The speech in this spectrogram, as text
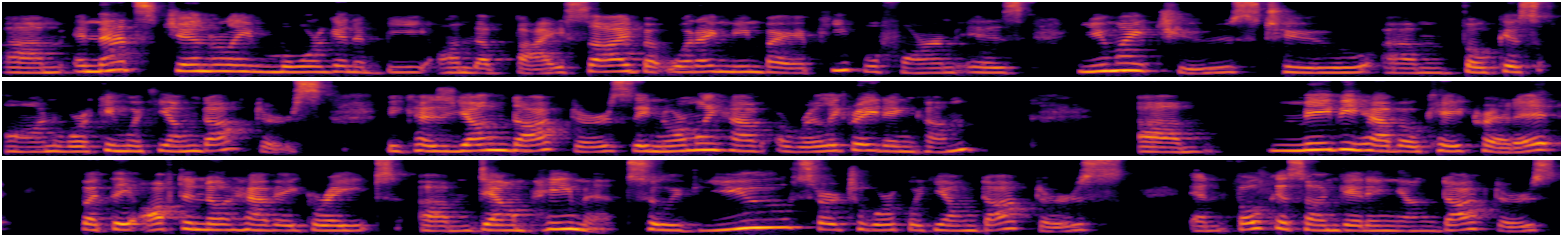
Um, and that's generally more going to be on the buy side. But what I mean by a people farm is you might choose to um, focus on working with young doctors because young doctors, they normally have a really great income. Um, maybe have okay credit but they often don't have a great um, down payment. So if you start to work with young doctors and focus on getting young doctors,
